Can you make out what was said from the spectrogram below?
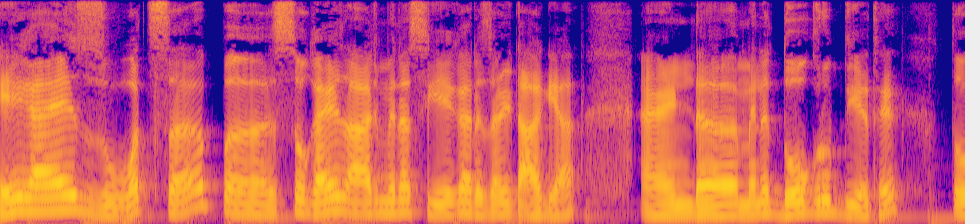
Hey guys what's up so guys आज मेरा सीए का रिज़ल्ट आ गया एंड uh, मैंने दो ग्रुप दिए थे तो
